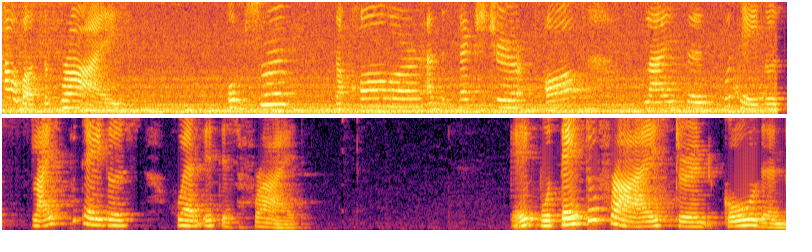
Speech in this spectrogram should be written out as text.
How about the fries? Observe the color and the texture of slices potatoes, sliced potatoes when it is fried. Okay, potato fries turn golden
